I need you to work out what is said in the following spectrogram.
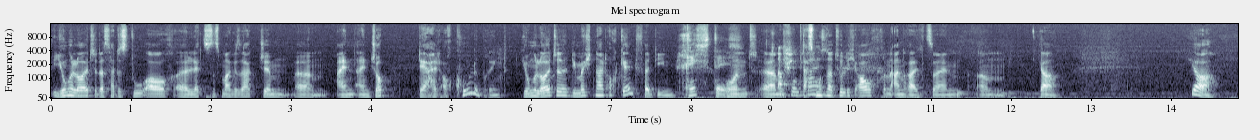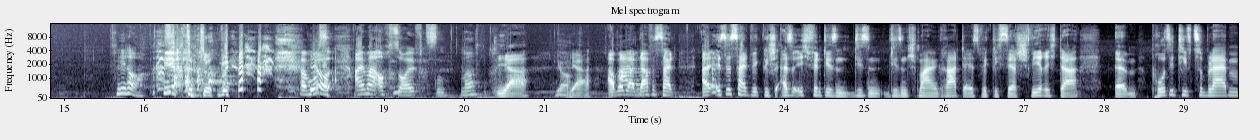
junge Leute, das hattest du auch äh, letztens mal gesagt, Jim, ähm, ein, einen Job, der halt auch Kohle bringt. Junge Leute, die möchten halt auch Geld verdienen. Richtig. Und ähm, das Fall. muss natürlich auch ein Anreiz sein. Ähm, ja. Ja. ja. Man muss Ja. einmal auch seufzen. Ne? Ja. Ja. Ja. Aber man Aber- darf es halt, äh, es ist halt wirklich, also ich finde diesen, diesen, diesen schmalen Grad, der ist wirklich sehr schwierig da. Ähm, positiv zu bleiben,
